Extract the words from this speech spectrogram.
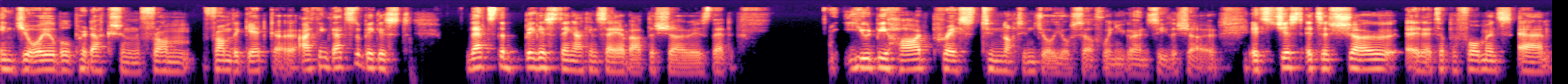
enjoyable production from from the get-go. I think that's the biggest that's the biggest thing i can say about the show is that you'd be hard pressed to not enjoy yourself when you go and see the show. It's just it's a show and it's a performance um,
